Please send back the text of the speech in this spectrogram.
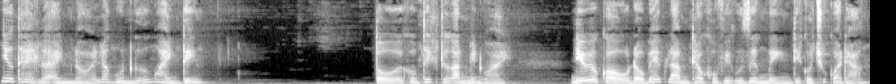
như thể lời anh nói là ngôn ngữ ngoài hành tinh. Tôi không thích thức ăn bên ngoài. Nếu yêu cầu đầu bếp làm theo khẩu vị của riêng mình thì có chút quá đáng.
